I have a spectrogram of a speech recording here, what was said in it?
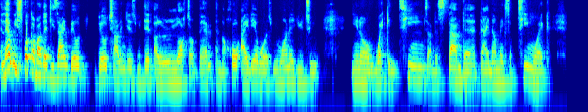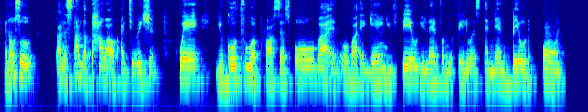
And then we spoke about the design build build challenges. We did a lot of them, and the whole idea was we wanted you to, you know, work in teams, understand the dynamics of teamwork, and also understand the power of iteration, where you go through a process over and over again. You fail, you learn from your failures, and then build on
